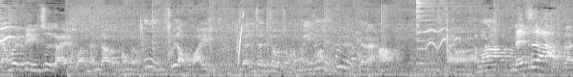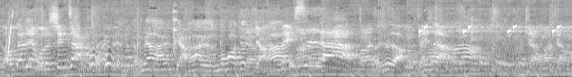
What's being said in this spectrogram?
两位第一次来玩很大的朋友，嗯，不要怀疑，人生就这么美好，嗯，对不对？好。怎么了？没事啊，我在练我的心脏。怎么样啊？讲啊，有什么话就讲啊。没事啊，没事啊，没事啊。讲吗？讲吗？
